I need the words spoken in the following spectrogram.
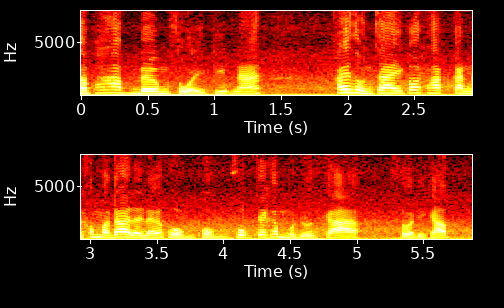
สภาพเดิมสวยจิ๊บนะ ใครสนใจก็ทักกันเข้ามาได้เลยนะครับผม ผมฟุกเจ๊ขมุดยุทธกา สวัสดีครับ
